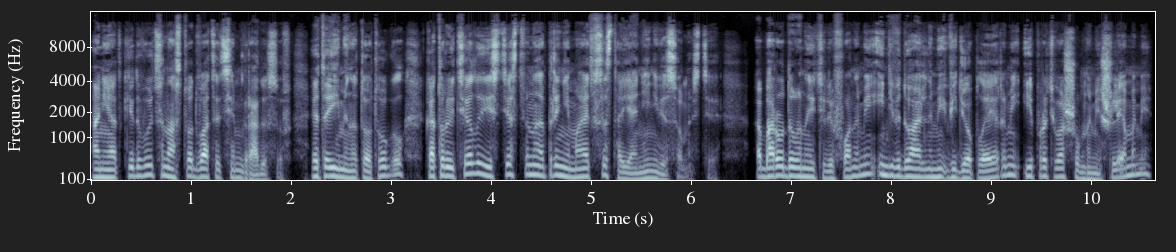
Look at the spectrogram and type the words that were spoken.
Они откидываются на 127 градусов. Это именно тот угол, который тело, естественно, принимает в состоянии невесомости. Оборудованные телефонами, индивидуальными видеоплеерами и противошумными шлемами,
